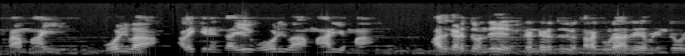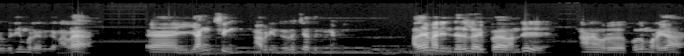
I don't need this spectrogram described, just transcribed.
மகா மாயி. ஓடிவா அழைக்கிறேன் தாயை ஓடிவா மாரியம்மா. அதுக்கு அடுத்து வந்து ரெண்டு இடத்துல இதில் தரக்கூடாது அப்படின்ற ஒரு விதிமுறை இருக்கிறனால யங் சிங் அப்படின்றத சேர்த்துக்குங்க. அதே மாதிரி இந்த இதில் இப்போ வந்து நான் ஒரு புது முறையாக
